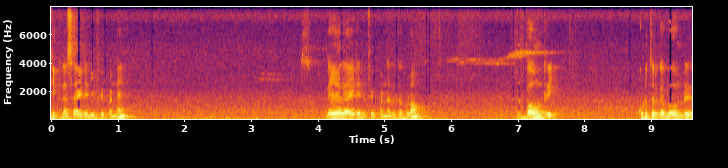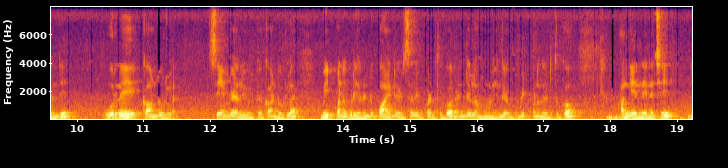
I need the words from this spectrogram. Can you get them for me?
திக்னஸ் ஐடென்டிஃபை பண்ணு. லேயர் ஐடென்டிஃபை பண்ணதுக்கப்புறம் பவுண்ட்ரி கொடுத்துருக்க பவுண்ட்ரி வந்து ஒரே காண்டூரில் சேம் வேல்யூ இருக்க காண்டூரில் மீட் பண்ணக்கூடிய ரெண்டு பாயிண்ட் செலக்ட் எடுத்துக்கோ ரெண்டு இல்லை மூணு எங்கே மீட் பண்ணதை எடுத்துக்கோ. அங்கேருந்து என்ன என்னச்சு? நீ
